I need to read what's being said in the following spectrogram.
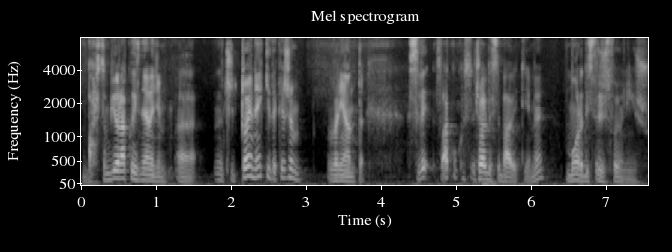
baš sam bio onako iznenađen. Znači, to je neki, da kažem, varijanta. Sve, svako ko se želi da se bavi time, mora da istraži svoju nišu.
